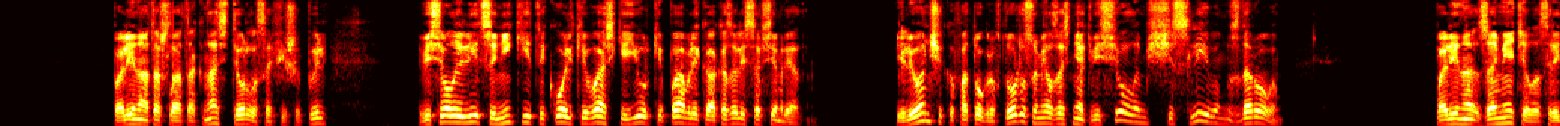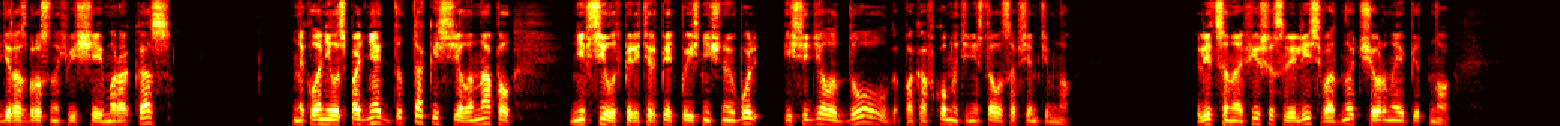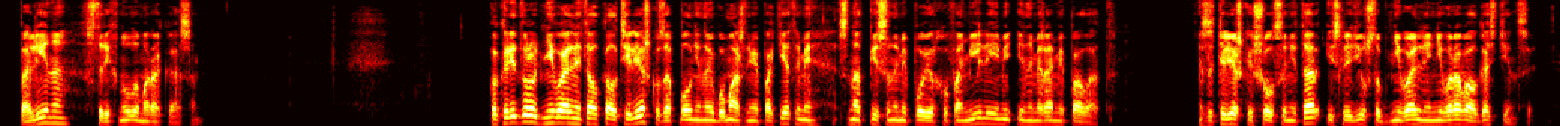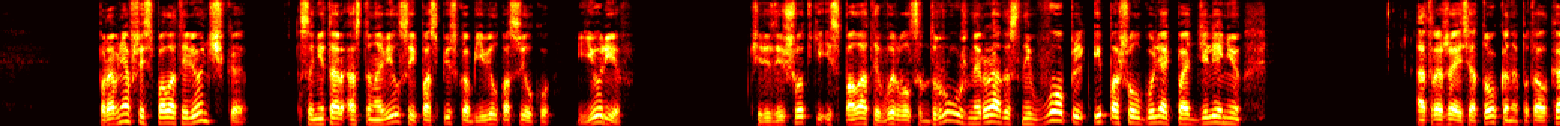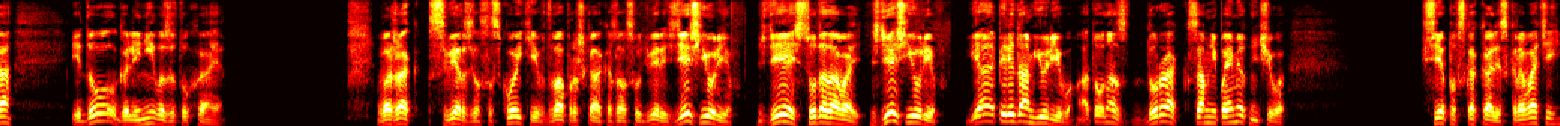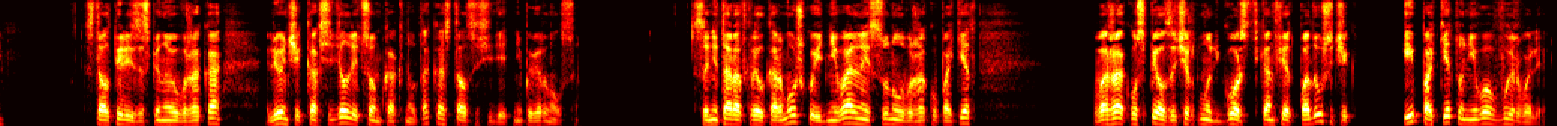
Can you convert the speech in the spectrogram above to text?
Полина отошла от окна, стерла с афиши пыль. Веселые лица Никиты, Кольки, Васьки, Юрки, Павлика оказались совсем рядом. И Ленчика, фотограф, тоже сумел заснять веселым, счастливым, здоровым. Полина заметила среди разбросанных вещей маракас — Наклонилась поднять, да так и села на пол, не в силах перетерпеть поясничную боль, и сидела долго, пока в комнате не стало совсем темно. Лица на афише слились в одно черное пятно. Полина встряхнула маракасом. По коридору Дневальный толкал тележку, заполненную бумажными пакетами с надписанными поверху фамилиями и номерами палат. За тележкой шел санитар и следил, чтобы Дневальный не воровал гостинцы. Поравнявшись с палатой Ленчика, санитар остановился и по списку объявил посылку «Юрьев». Через решетки из палаты вырвался дружный, радостный вопль и пошел гулять по отделению, отражаясь от окон и потолка и долго, лениво затухая. Вожак сверзился с койки и в два прыжка оказался у двери. «Здесь Юрьев! Здесь! Сюда давай! Здесь Юрьев! Я передам Юрьеву, а то у нас дурак, сам не поймет ничего». Все повскакали с кроватей, столпились за спиной у вожака. Ленчик как сидел лицом к окну, так и остался сидеть, не повернулся. Санитар открыл кормушку, и Дневальный сунул вожаку пакет. Вожак успел зачерпнуть горсть конфет-подушечек, и пакет у него вырвали.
